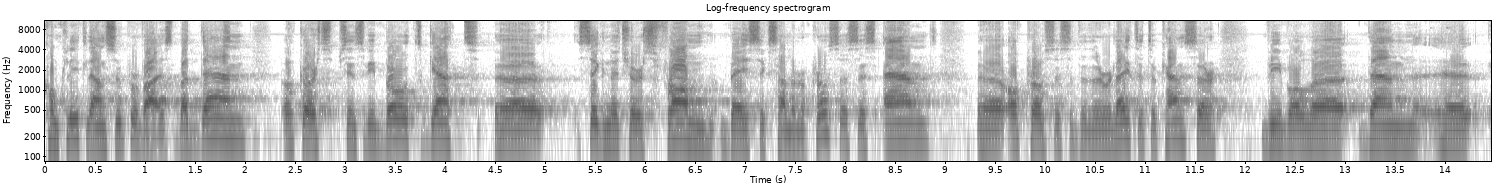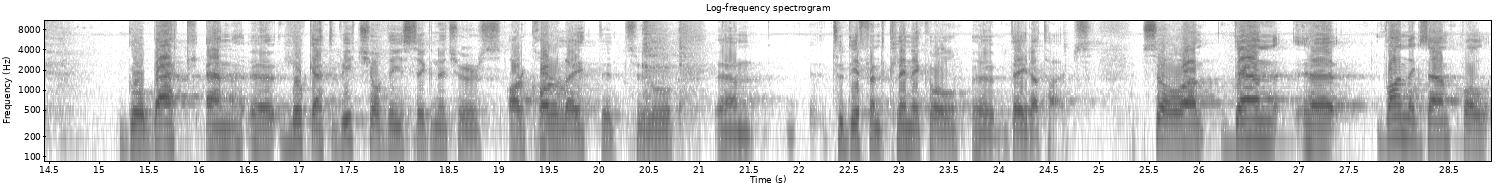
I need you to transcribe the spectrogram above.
completely unsupervised. But then, of course, since we both get signatures from basic cellular processes and uh, of processes that are related to cancer, we will uh, then uh, go back and uh, look at which of these signatures are correlated to, um, to different clinical uh, data types. So um, then uh, one example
